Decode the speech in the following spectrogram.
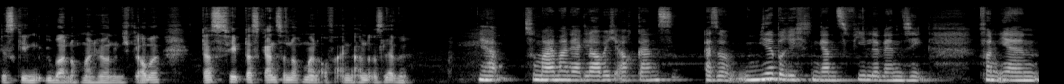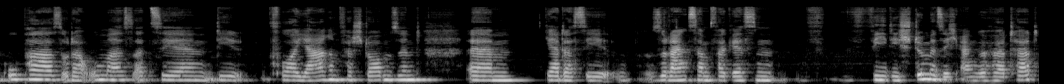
des Gegenüber nochmal hören. Und ich glaube, das hebt das Ganze nochmal auf ein anderes Level. Ja, zumal man ja, glaube ich, auch ganz, also mir berichten ganz viele, wenn sie von ihren Opas oder Omas erzählen, die vor Jahren verstorben sind, ähm, ja, dass sie so langsam vergessen, wie die Stimme sich angehört hat.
